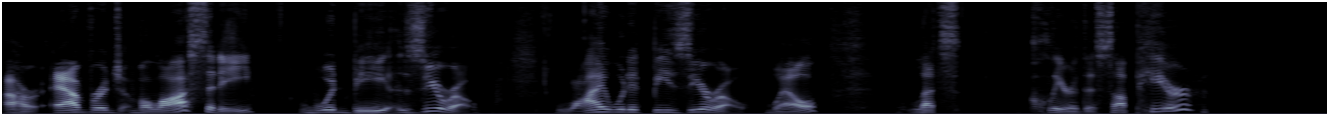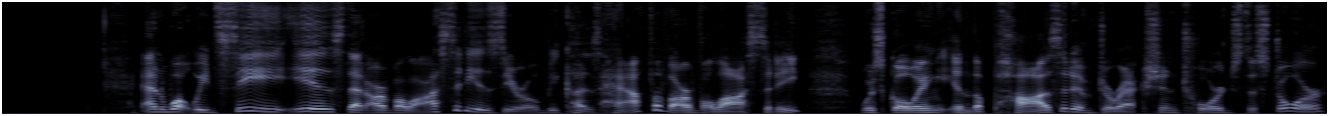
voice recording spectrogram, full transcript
our average velocity would be zero. Why would it be zero? Well, let's clear this up here. And what we'd see is that our velocity is zero because half of our velocity was going in the positive direction towards the store.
